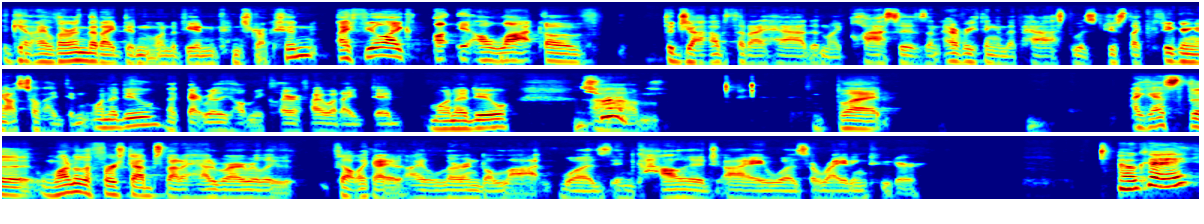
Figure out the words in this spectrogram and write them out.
again, I learned that I didn't want to be in construction. I feel like a, a lot of the jobs that I had and like classes and everything in the past was just like figuring out stuff I didn't want to do. Like that really helped me clarify what I did want to do. Sure. Um, but I guess the one of the first jobs that I had where I really felt like I, I learned a lot was in college. I was a writing tutor. Okay.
